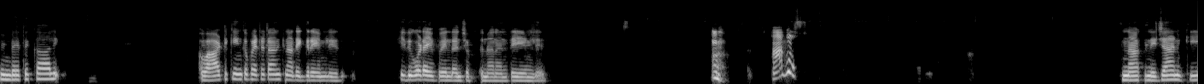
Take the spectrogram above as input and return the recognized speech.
పిండి అయితే ఖాళీ. వాటికి ఇంకా పెట్టడానికి నా దగ్గర ఏం లేదు. ఇది కూడా అయిపోయిందని చెప్తున్నాను అంతే ఏం లేదు. నాకు నిజానికి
